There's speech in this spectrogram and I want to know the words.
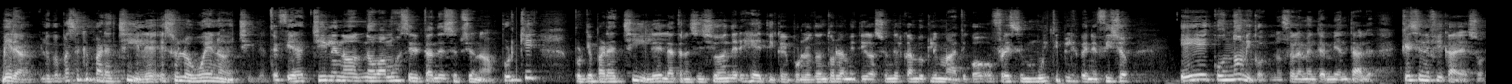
Mira, lo que pasa es que para Chile, eso es lo bueno de Chile. Te fijas, Chile no, no vamos a ser tan decepcionados. ¿Por qué? Porque para Chile la transición energética y por lo tanto la mitigación del cambio climático ofrece múltiples beneficios económicos, no solamente ambientales. ¿Qué significa eso?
